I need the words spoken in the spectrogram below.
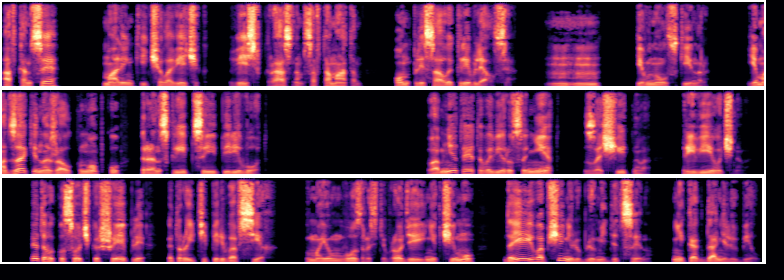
А в конце маленький человечек, весь в красном, с автоматом. Он плясал и кривлялся. «Угу», — кивнул Скиннер. Ямадзаки нажал кнопку «Транскрипция и перевод». Во мне-то этого вируса нет, защитного, прививочного. Этого кусочка шейпли, который теперь во всех. В моем возрасте вроде и ни к чему, да я и вообще не люблю медицину. Никогда не любил.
